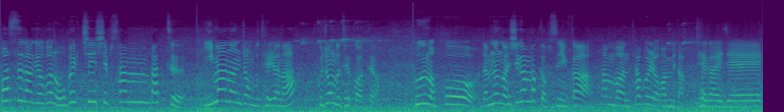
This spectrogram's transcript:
버스 가격은 573바트. 2만원 정도 되려나? 그 정도 될 것 같아요. 돈은 없고 남는 건 시간밖에 없으니까 한번 타보려고 합니다. 제가 이제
